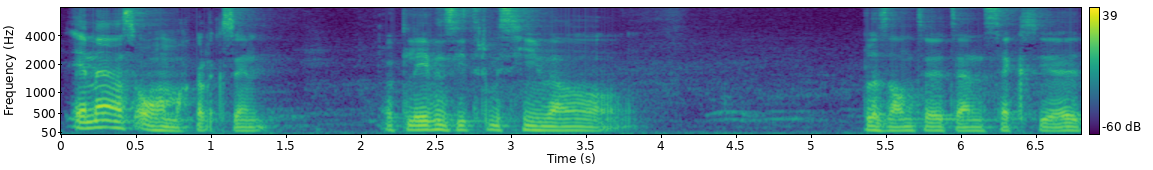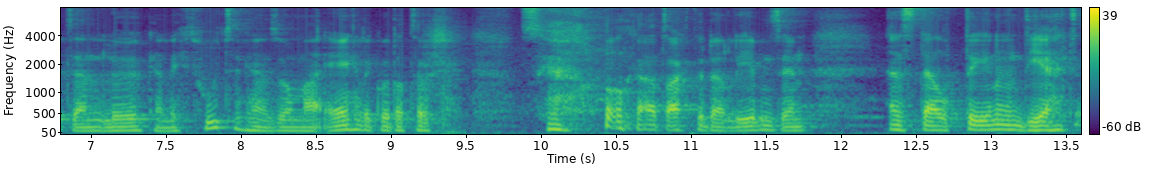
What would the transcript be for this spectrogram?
in mij is ongemakkelijk zijn. Het leven ziet er misschien wel plezant uit en sexy uit en leuk en lichtvoetig en zo, maar eigenlijk wat er schuil gaat achter dat leven zijn een stel tenen die echt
